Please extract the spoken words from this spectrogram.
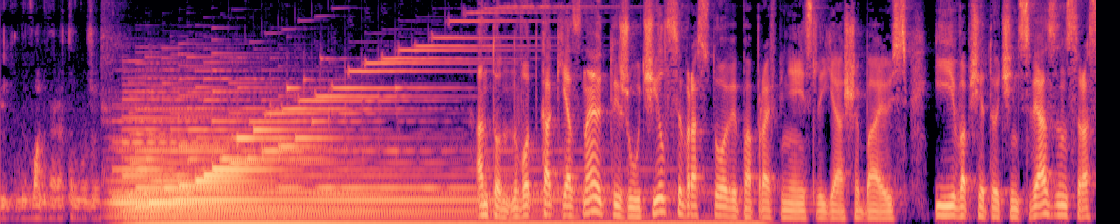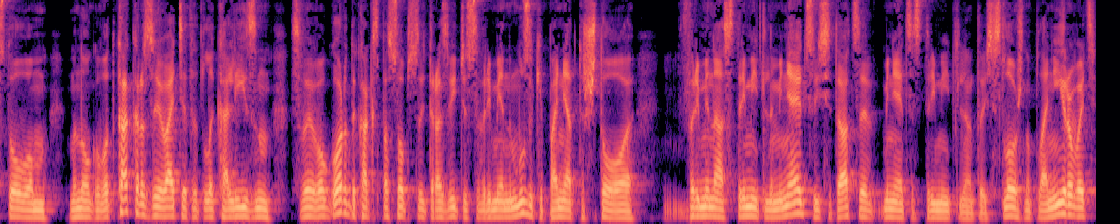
или Вагнера того же. Антон, ну вот как я знаю, ты же учился в Ростове, поправь меня, если я ошибаюсь, и вообще ты очень связан с Ростовом много. Вот как развивать этот локализм своего города, как способствовать развитию современной музыки? Понятно, что времена стремительно меняются, и ситуация меняется стремительно, то есть сложно планировать,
